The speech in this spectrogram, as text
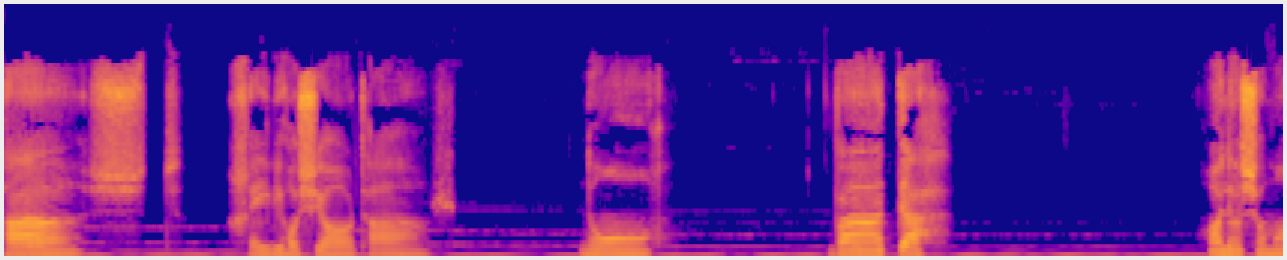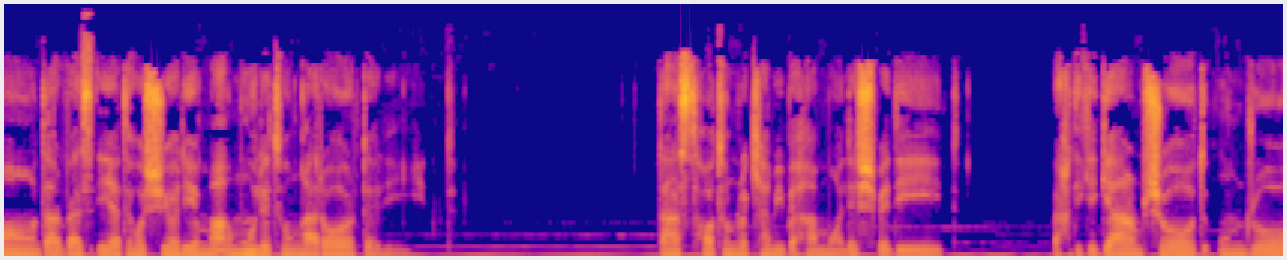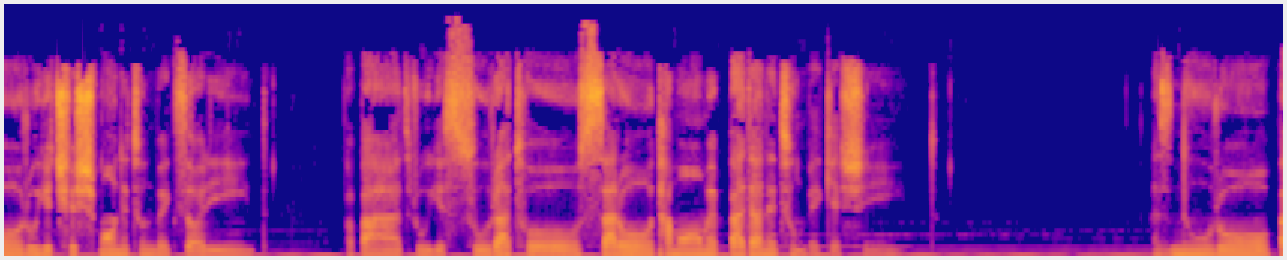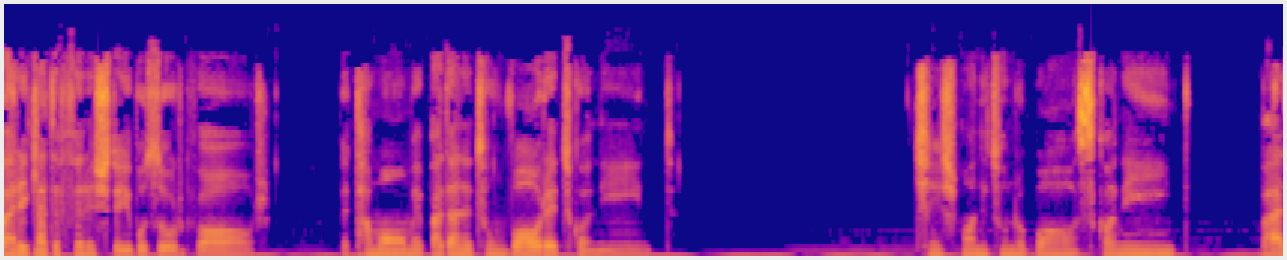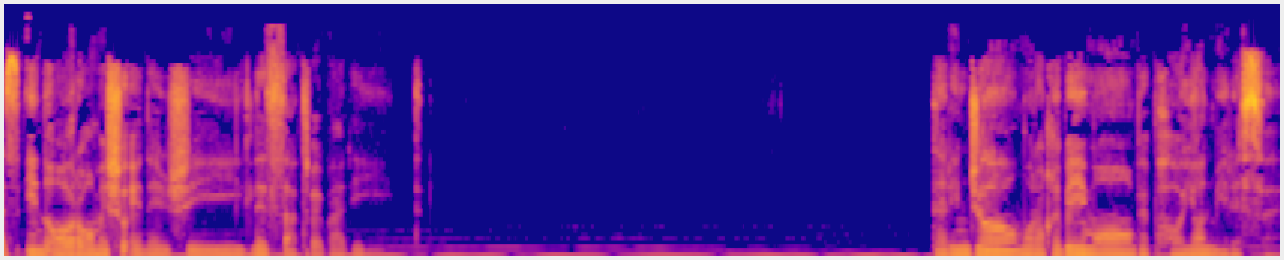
هشت خیلی هوشیارتر نه و ده. حالا شما در وضعیت هوشیاری معمولتون قرار دارید. دست هاتون رو کمی به هم مالش بدید. وقتی که گرم شد اون رو روی چشمانتون بگذارید و بعد روی صورت و سر و تمام بدنتون بکشید. از نور و برکت فرشته بزرگوار به تمام بدنتون وارد کنید. چشمانتون رو باز کنید و از این آرامش و انرژی لذت ببرید. در اینجا مراقبه ما به پایان می‌رسه.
